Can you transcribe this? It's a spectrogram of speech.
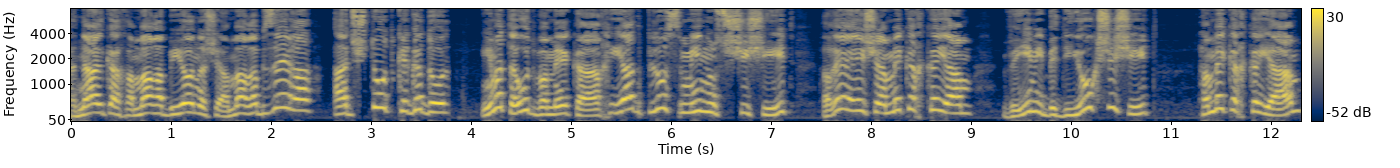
ענה על כך אמר רבי יונה שאמר רב זירא, עד שטות כגדול. אם הטעות במקח היא עד פלוס מינוס שישית, הרי שהמקח קיים, ואם היא בדיוק שישית, המקח קיים,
